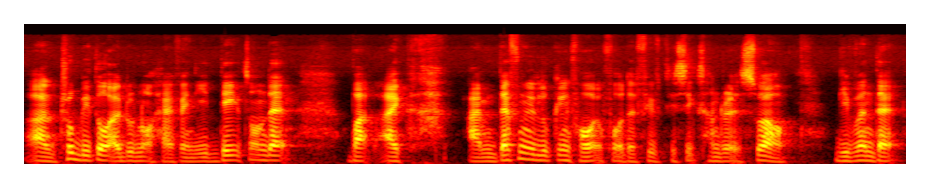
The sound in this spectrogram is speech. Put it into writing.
Uh, truth be told, I do not have any dates on that, but I, I'm definitely looking forward for the 5600 as well, given that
